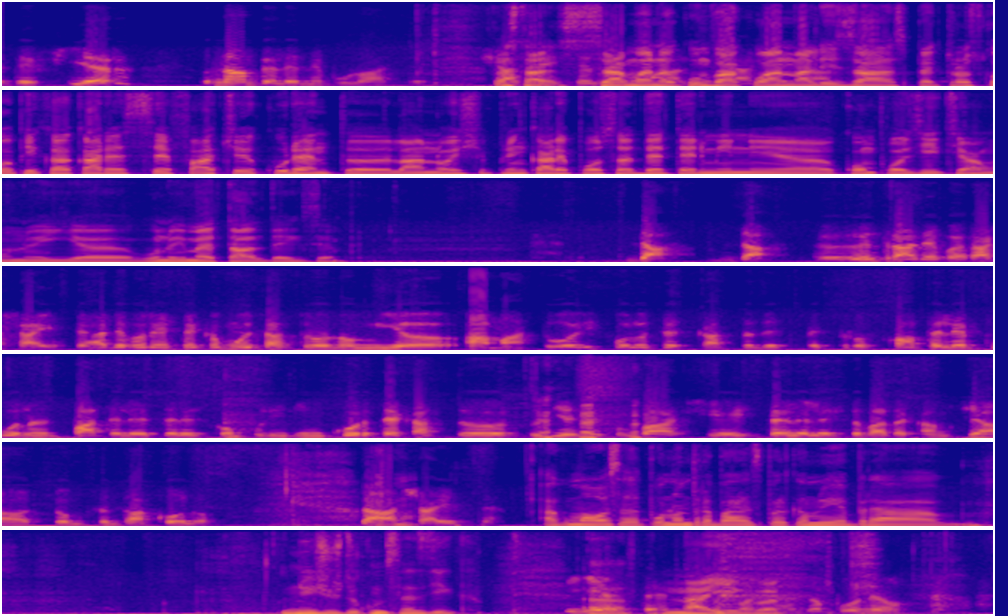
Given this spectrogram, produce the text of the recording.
de fier uh, în ambele nebuloase. Și asta, asta seamănă normal, cumva cu analiza spectroscopică care se face curent uh, la noi și prin care poți să determini uh, compoziția unui, uh, unui metal, de exemplu. Da, da, într-adevăr, așa este. Adevărul este că mulți astronomi uh, amatori folosesc astfel de spectroscope, le pun în spatele telescopului din curte ca să studieze cumva și ei stelele și să vadă cam ce atomi sunt acolo. Da, acum, așa este. Acum o să pun o întrebare, sper că nu e prea nici nu știu cum să zic. Este, uh, naivă.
